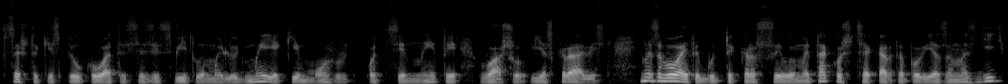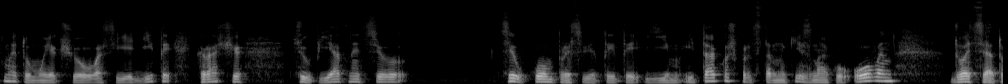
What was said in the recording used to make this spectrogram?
все ж таки спілкуватися зі світлими людьми, які можуть оцінити вашу яскравість. Не забувайте бути красивими. Також ця карта пов'язана з дітьми, тому якщо у вас є діти, краще цю п'ятницю цілком присвятити їм. І також представники знаку Овен 20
